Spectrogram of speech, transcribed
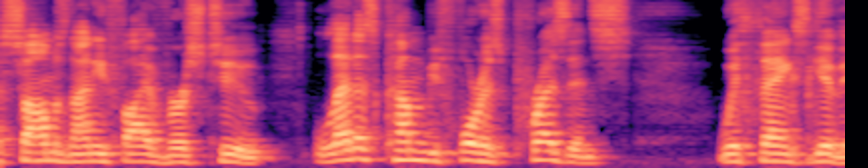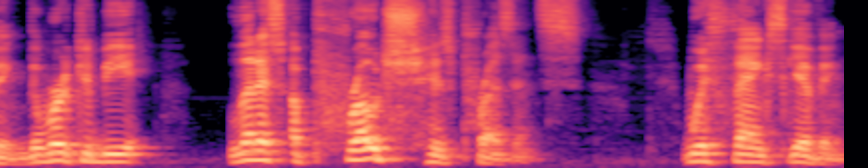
Psalms 95, verse 2, let us come before His presence with thanksgiving. The word could be let us approach his presence with thanksgiving,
